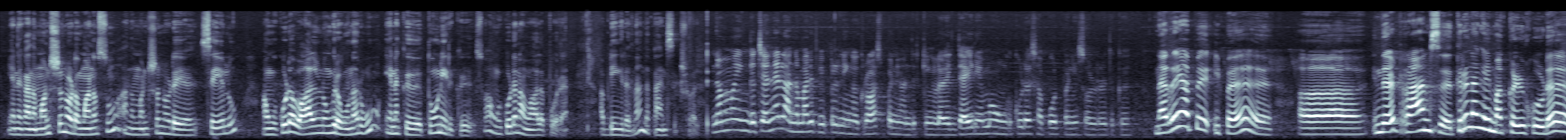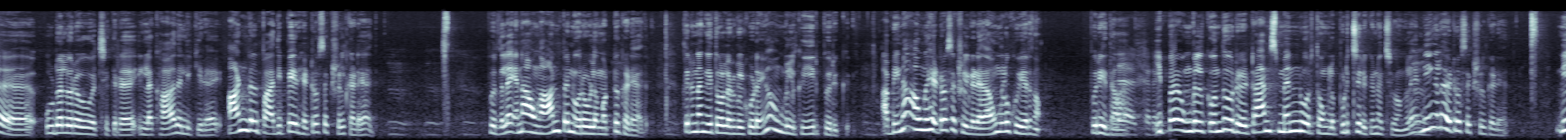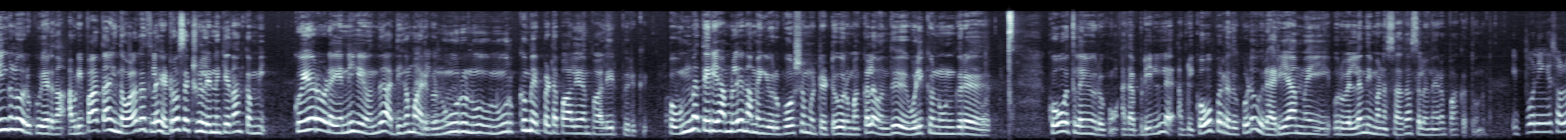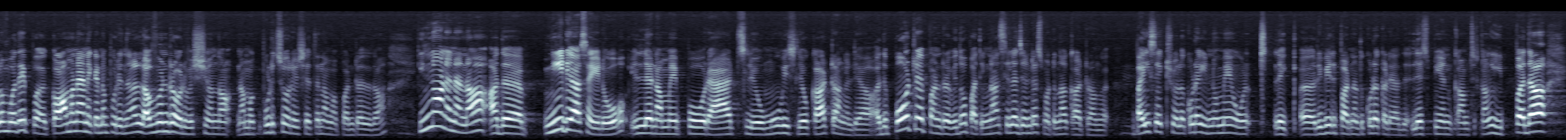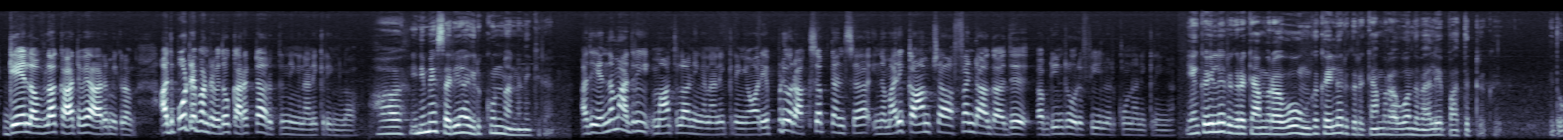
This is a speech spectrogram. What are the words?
எனக்கு அந்த மனுஷனோட மனசும் அந்த மனுஷனுடைய செயலும் அவங்க கூட வாழணுங்கிற உணர்வும் எனக்கு தோணியிருக்கு ஸோ அவங்க கூட நான் வாழ போகிறேன் அப்படிங்கிறது தான் அந்த பேன்செக்ஷுவாலிட்டி நம்ம இங்க சென்னையில அந்த மாதிரி பீப்புள் நீங்க கிராஸ் பண்ணி வந்திருக்கீங்களா? லைக் தைரியமா உங்க கூட சப்போர்ட் பண்ணி சொல்றதுக்கு. நிறையா பேர் இப்போ இந்த டிரான்ஸ் திருநங்கை மக்கள் கூட உடலுறவு வச்சுக்கிற இல்லை காதலிக்கிற ஆண்கள் பாதி பேர் ஹெட்ரோசெக்ஷுவல் கிடையாது. புரிதல? ஏன்னா அவங்க ஆண் பெண் உறவுல மட்டும் கிடையாது. திருநங்கை தோழர்கள் கூடயும் அவங்களுக்கு ஈர்ப்பு இருக்கு. அப்படின்னா அவங்க ஹெட்ரோசெக்ஷுவல் கிடையாது. அவங்களும் குயர் தான். புரியுதா? இப்போ உங்களுக்கு வந்து ஒரு டிரான்ஸ் மென் ஒருத்தவங்களை பிடிச்சிருக்குன்னு வச்சுக்கோங்களேன் நீங்களும் ஹெட்ரோசெக்ஷுவல் கிடையாது. நீங்களும் ஒரு குயர் தான். அப்படி பார்த்தா இந்த உலகத்தில் ஹெட்ரோசெக்ஷுவல் எண்ணிக்கை தான் கம்மி. குயரோட எண்ணிக்கை வந்து அதிகமாக இருக்குது நூறு நூ நூறுக்கும் மேற்பட்ட பாலினம் பாலிர்ப்பு இருக்குது இப்போ உண்மை தெரியாமலே நம்ம இங்கே ஒரு கோஷம் விட்டுட்டு ஒரு மக்களை வந்து ஒழிக்கணுங்கிற கோவத்துலையும் இருக்கும். அது அப்படி இல்லை. அப்படி கோவப்படுறது கூட ஒரு அறியாமை ஒரு வெள்ளந்தி மனசாக தான் சில நேரம் பார்க்க தோணுது. இப்போ நீங்க சொல்லும் போதே இப்போ காமனா எனக்கு என்ன புரியுதுன்னா லவ்ன்ற ஒரு விஷயம் தான். நமக்கு பிடிச்ச ஒரு விஷயத்த நம்ம பண்றது தான். இன்னொன்று என்னன்னா அதை மீடியா சைடோ இல்லை நம்ம இப்போ ஒரு ஆட்ஸ்லயோ மூவிஸ்லயோ காட்டுறாங்க இல்லையா? அது போர்ட்ரே பண்ற விதம் பார்த்தீங்கன்னா சில ஜெண்டர்ஸ் மட்டும்தான் காட்டுறாங்க. பைசெக்ஷுவலை கூட இன்னுமே லைக் ரிவீல் பண்ணது கூட கிடையாது. லெஸ்பியன் காமிச்சிருக்காங்க. இப்போதான் கே லவ்லாம் காட்டவே ஆரம்பிக்கிறாங்க. அது போர்ட்ரே பண்ற விதம் கரெக்டாக இருக்குன்னு நீங்க நினைக்கிறீங்களா? இனிமே சரியாக இருக்கும்னு நான் நினைக்கிறேன். அது எந்த மாதிரி மாத்தலாம் நீங்க நினைக்கிறீங்க? ஒரு எப்படி ஒரு அக்செப்டன்ஸை இந்த மாதிரி காமிச்சா அஃபெண்ட் ஆகாது அப்படின்ற ஒரு ஃபீல் இருக்கும்னு நினைக்கிறீங்க? என் கையில் இருக்கிற கேமராவோ உங்கள் கையில் இருக்கிற கேமராவோ அந்த வேலையை பார்த்துட்ருக்கு இதோ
